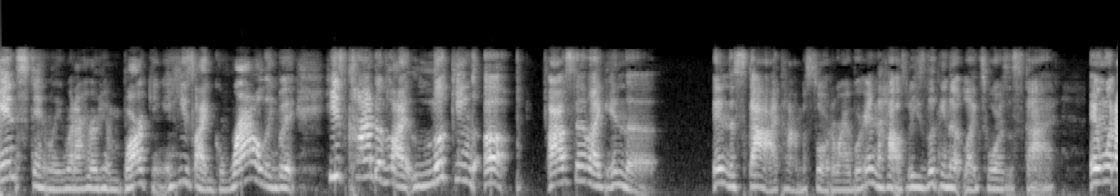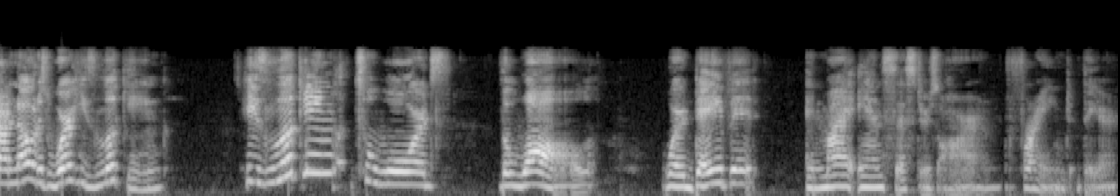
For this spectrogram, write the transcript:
instantly when I heard him barking. And he's like growling, but he's kind of like looking up. I'll say like in the in the sky, kind of sort of, right? We're in the house, but he's looking up like towards the sky. And when I notice where he's looking, he's looking towards the wall where David and my ancestors are framed there.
